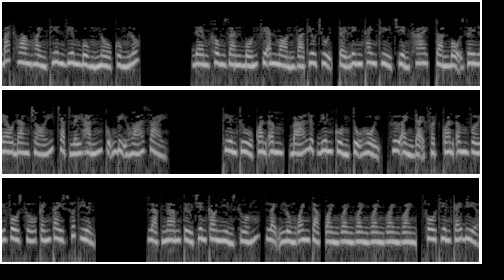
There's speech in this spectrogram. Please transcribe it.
bát hoang hoành thiên viêm bùng nổ cùng lúc. Đem không gian bốn phía ăn mòn và thiêu trụi, tẩy linh thanh thủy triển khai, toàn bộ dây leo đang trói chặt lấy hắn cũng bị hóa giải. Thiên thủ quan âm, bá lực điên cuồng tụ hội, hư ảnh đại Phật quan âm với vô số cánh tay xuất hiện. Lạc Nam từ trên cao nhìn xuống, lạnh lùng oanh tạc oanh oanh oanh oanh oanh oanh, phô thiên cái địa.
